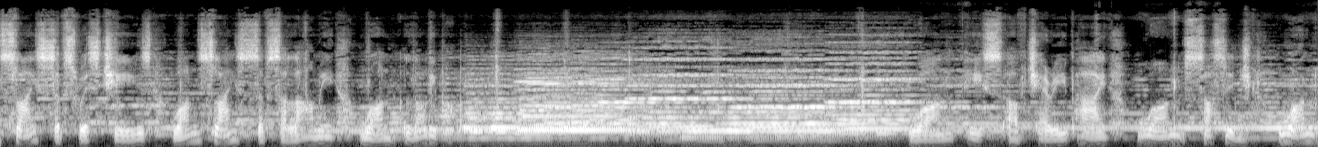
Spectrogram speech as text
One slice of Swiss cheese, one slice of salami, one lollipop. One piece of cherry pie, one sausage, one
